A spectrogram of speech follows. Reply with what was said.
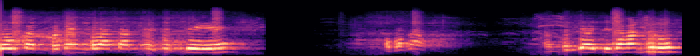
dilakukan penembakan SSD apakah terjadi jangan surut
